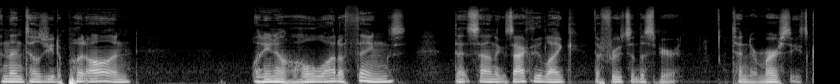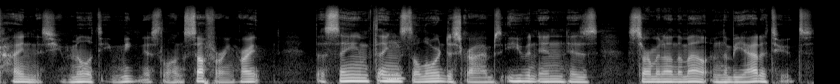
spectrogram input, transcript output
and then tells you to put on well, you know, a whole lot of things that sound exactly like the fruits of the spirit. Tender mercies, kindness, humility, meekness, long suffering, right? The same things mm-hmm. the Lord describes even in his Sermon on the Mount and the Beatitudes.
